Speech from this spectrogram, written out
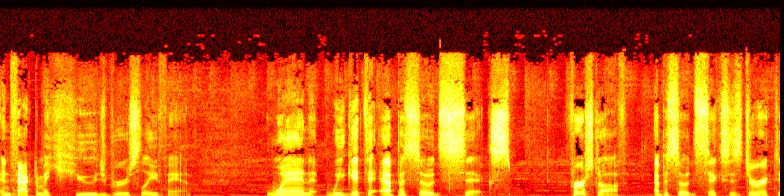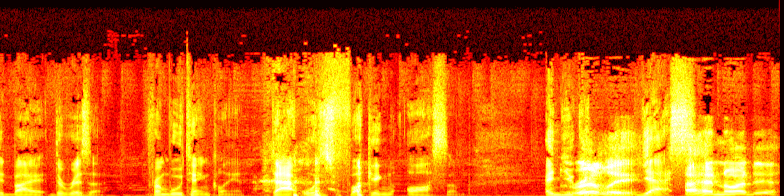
In fact, I'm a huge Bruce Lee fan. When we get to episode six, first off, episode six is directed by the RZA from Wu Tang Clan. That was fucking awesome. And you really? yes, I had no idea.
